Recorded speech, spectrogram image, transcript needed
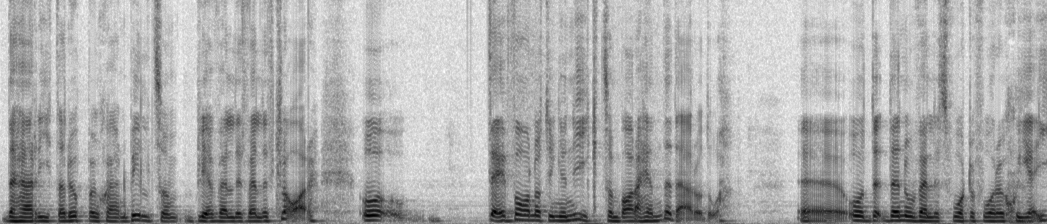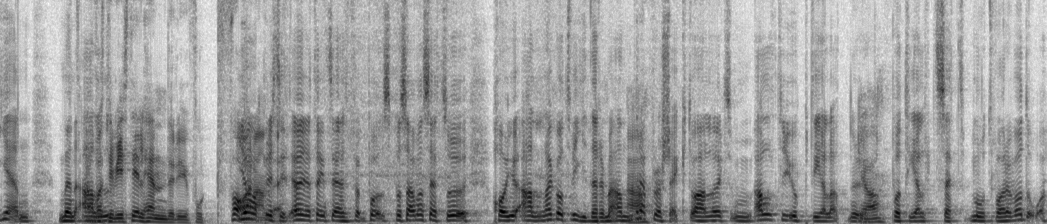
det här ritade upp en stjärnbild som blev väldigt, väldigt klar. Och det var någonting unikt som bara hände där och då. Eh, och det, det är nog väldigt svårt att få det att ske igen. Men Ja, all... fast till viss del händer det ju fortfarande. Ja, precis. Ja, jag tänkte säga, på, på samma sätt så har ju alla gått vidare med andra Ja. projekt. Och alla liksom, allt är ju uppdelat nu Ja. på ett helt sätt mot vad det var då.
